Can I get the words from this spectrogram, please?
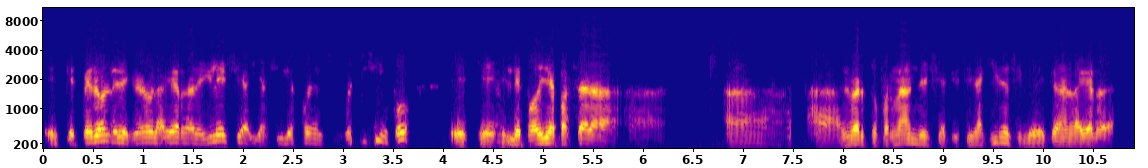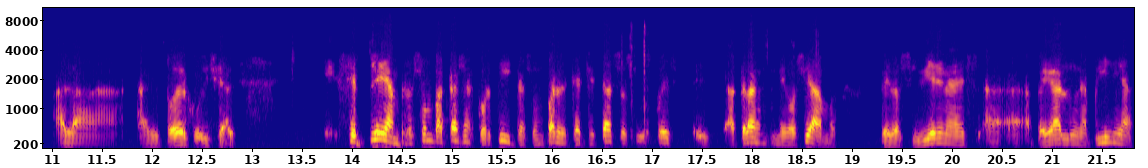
este, Perón le declaró la guerra a la iglesia y así le fue en el 55, este, le podría pasar a, Alberto Fernández y a Cristina Kirchner si le declaran la guerra al Poder Judicial. Eh, se pelean, pero son batallas cortitas, un par de cachetazos y después eh, atrás negociamos. Pero si vienen a pegarle una piña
